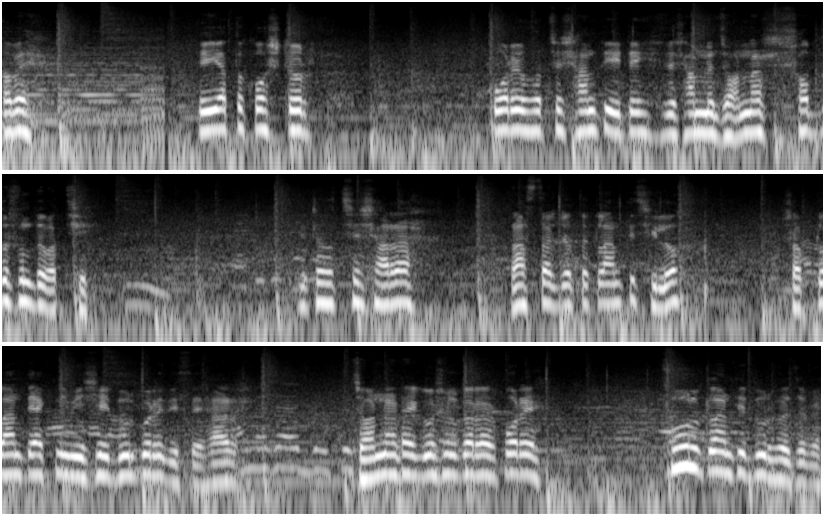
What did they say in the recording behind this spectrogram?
তবে এই এত কষ্টর পরে হচ্ছে শান্তি এটাই যে সামনে ঝর্নার শব্দ শুনতে পাচ্ছি। এটা হচ্ছে সারা রাস্তার যত ক্লান্তি ছিল সব ক্লান্তি এক নিমিষেই দূর করে দিছে। আর ঝর্ণাটায় গোসল করার পরে ফুল ক্লান্তি দূর হয়ে যাবে।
